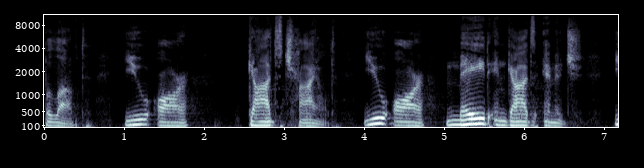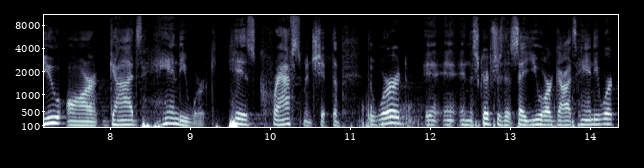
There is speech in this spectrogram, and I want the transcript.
beloved. You are God's child. You are made in God's image. You are God's handiwork, His craftsmanship. The, the word in, in, the scriptures that say you are God's handiwork,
